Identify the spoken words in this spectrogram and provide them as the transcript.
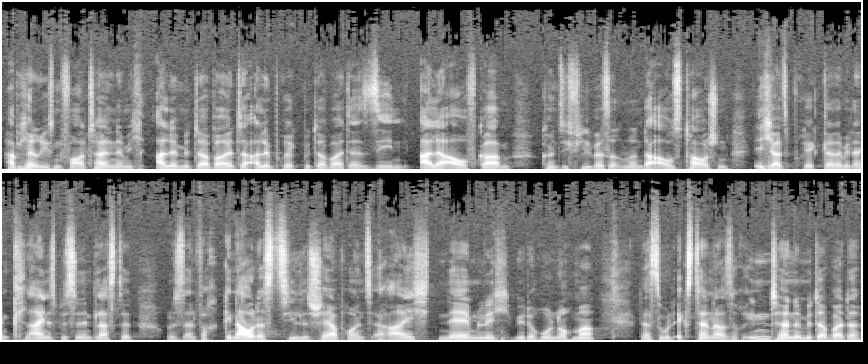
habe ich einen riesen Vorteil, nämlich alle Mitarbeiter, alle Projektmitarbeiter sehen alle Aufgaben, können sich viel besser untereinander austauschen. Ich als Projektleiter bin ein kleines bisschen entlastet und es ist einfach genau das Ziel des SharePoints erreicht, nämlich, wiederholen nochmal, dass sowohl externe als auch interne Mitarbeiter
